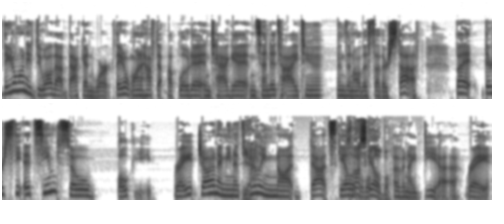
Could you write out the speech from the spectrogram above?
They don't want to do all that back end work. They don't want to have to upload it and tag it and send it to iTunes and all this other stuff. But there's, it seemed so bulky, right, John? I mean, it's yeah. really not that scalable, not scalable of an idea, right?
